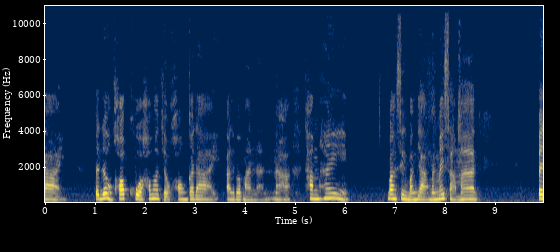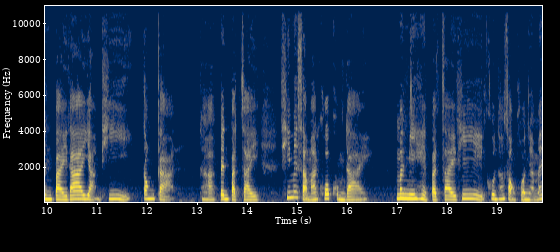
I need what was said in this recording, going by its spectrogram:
ได้ เป็นเรื่องของครอบครัวเข้ามาเกี่ยวข้องก็ได้ อะไรประมาณนั้นนะคะทำให้บางสิ่งบางอย่างมันไม่สามารถเป็นไปได้อย่างที่ต้องการนะคะเป็นปัจจัยที่ไม่สามารถควบคุมได้ มันมีเหตุปัจจัยที่คุณทั้งสองคนเนี่ยไม่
